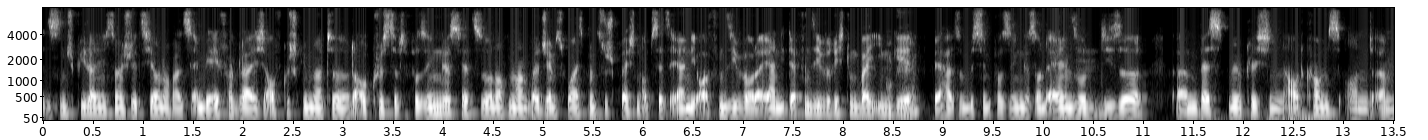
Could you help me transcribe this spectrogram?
ist ein Spieler, den ich zum Beispiel jetzt hier auch noch als NBA-Vergleich aufgeschrieben hatte, oder auch Christoph Porzingis jetzt so nochmal bei James Wiseman zu sprechen, ob es jetzt eher in die offensive oder eher in die defensive Richtung bei ihm okay. geht. Wäre halt so ein bisschen Porzingis und Allen so mhm. diese ähm, bestmöglichen Outcomes und ähm,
